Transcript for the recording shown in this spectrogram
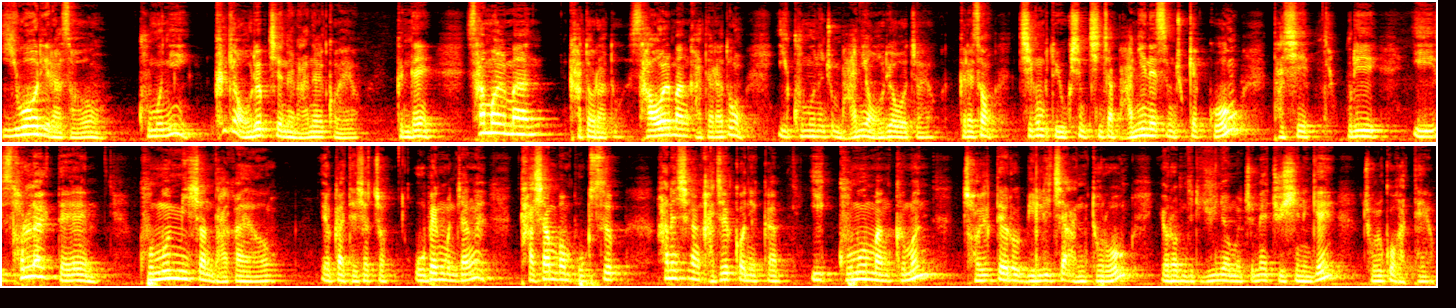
2월이라서 구문이 크게 어렵지는 않을 거예요. 근데 3월만 가더라도, 4월만 가더라도 이 구문은 좀 많이 어려워져요. 그래서 지금부터 욕심 진짜 많이 냈으면 좋겠고, 다시 우리 이 설날 때 구문 미션 나가요. 여기까지 되셨죠? 500문장을 다시 한번 복습하는 시간 가질 거니까 이 구문만큼은 절대로 밀리지 않도록 여러분들이 유념을 좀 해주시는 게 좋을 것 같아요.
